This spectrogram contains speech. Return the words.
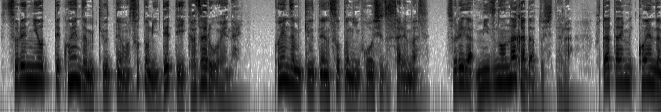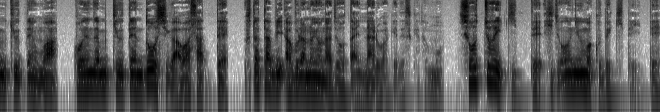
それによってコエンザイムQ10は外に出ていかざるを得ない。コエンザミ9点外に放出されます。それが水の中だとしたら、再びコエンザミ9点は、コエンザミ9点同士が合わさって、再び油のような状態になるわけですけども、小腸液って非常にうまくできていて、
